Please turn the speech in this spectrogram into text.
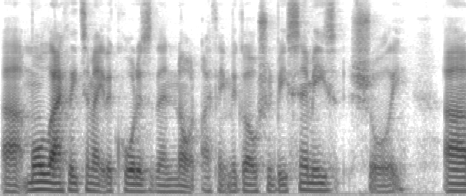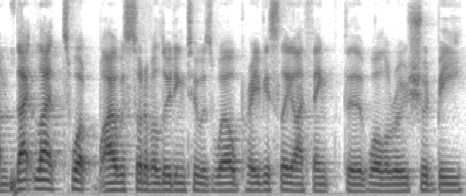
uh, more likely to make the quarters than not. I think the goal should be semis, surely. Um, that, that's what I was sort of alluding to as well previously. I think the Wallaroos should be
